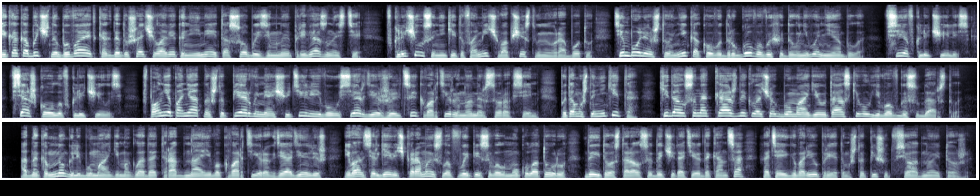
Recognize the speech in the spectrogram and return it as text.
И как обычно бывает, когда душа человека не имеет особой земной привязанности, включился Никита Фомич в общественную работу, тем более, что никакого другого выхода у него не было. Все включились, вся школа включилась. Вполне понятно, что первыми ощутили его усердие жильцы квартиры номер 47, потому что Никита кидался на каждый клочок бумаги и утаскивал его в государство. Однако много ли бумаги могла дать родная его квартира, где один лишь Иван Сергеевич Коромыслов выписывал макулатуру, да и то старался дочитать ее до конца, хотя и говорил при этом, что пишет все одно и то же.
